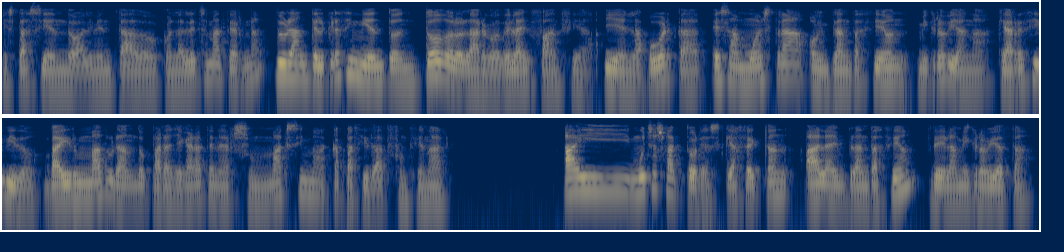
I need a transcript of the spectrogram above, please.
está siendo alimentado con la leche materna, durante el crecimiento en todo lo largo de la infancia y en la pubertad, esa muestra o implantación microbiana que ha recibido va a ir madurando para llegar a tener su máxima capacidad funcional. Hay muchos factores que afectan a la implantación de la microbiota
